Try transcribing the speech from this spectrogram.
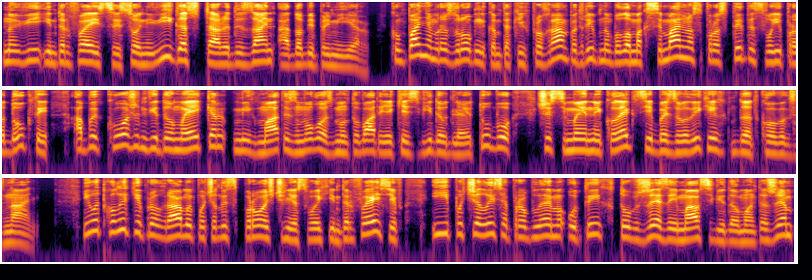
нові інтерфейси Sony Vegas та редизайн Adobe Premiere. Компаніям-розробникам таких програм потрібно було максимально спростити свої продукти, аби кожен відеомейкер міг мати змогу змонтувати якесь відео для Ютубу чи сімейної колекції без великих додаткових знань. І от коли ті програми почали спрощення своїх інтерфейсів, і почалися проблеми у тих, хто вже займався відеомонтажем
